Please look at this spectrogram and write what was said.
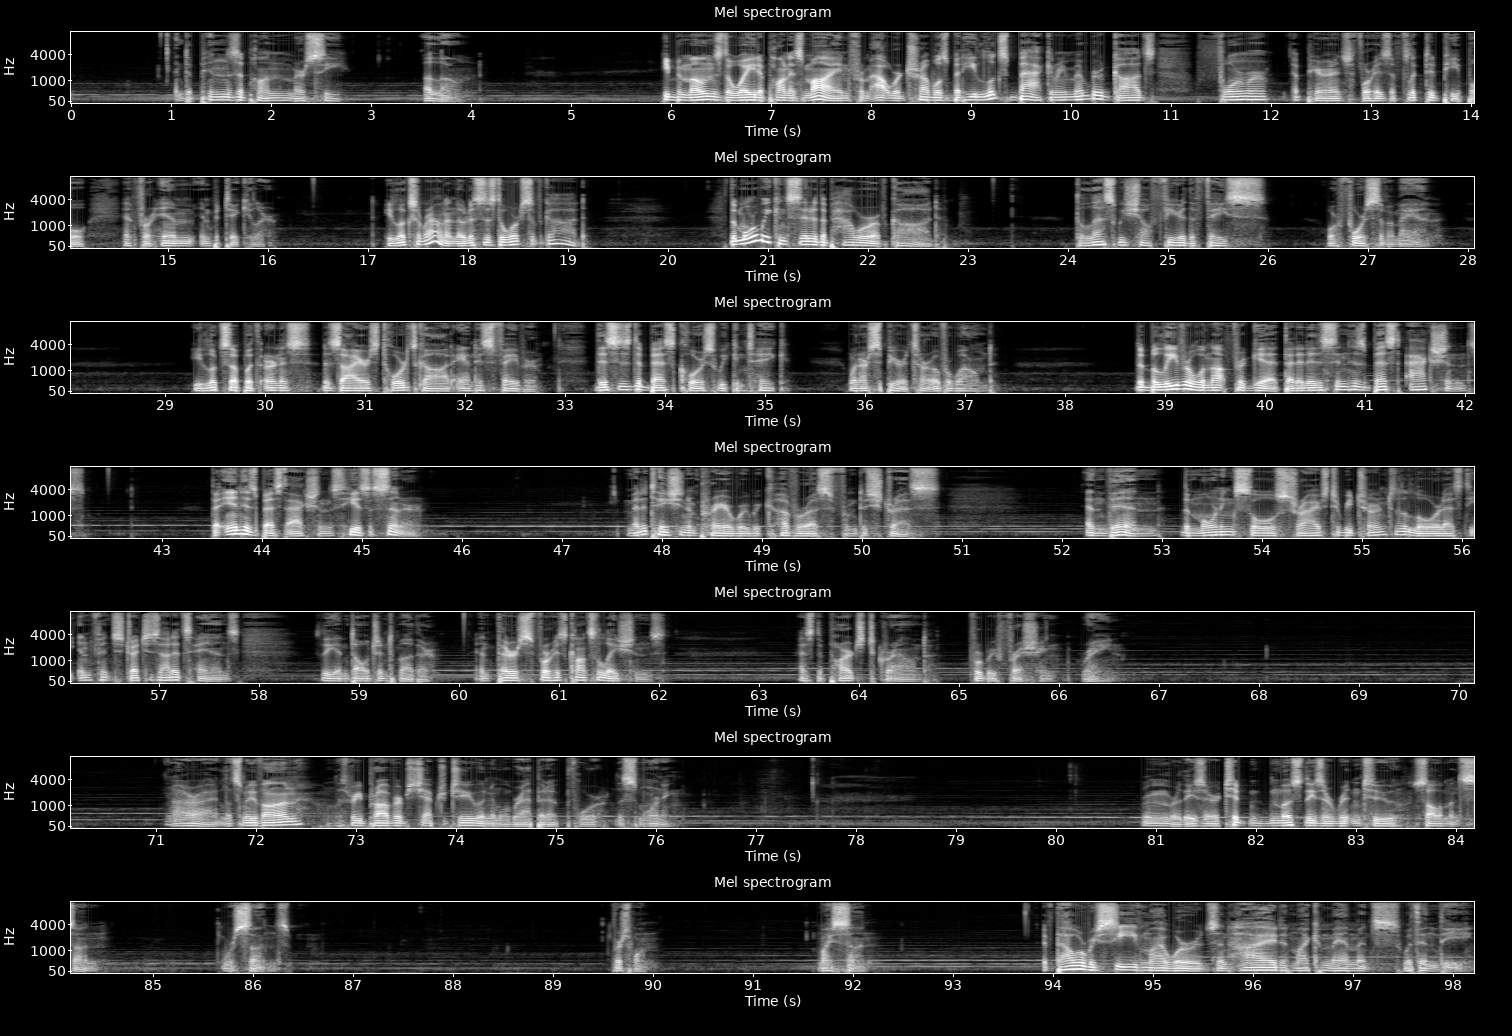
and depends upon mercy alone. He bemoans the weight upon his mind from outward troubles, but he looks back and remembers God's former appearance for his afflicted people and for him in particular. He looks around and notices the works of God. The more we consider the power of God, the less we shall fear the face or force of a man. He looks up with earnest desires towards God and His favor. This is the best course we can take when our spirits are overwhelmed. The believer will not forget that it is in his best actions, that in his best actions he is a sinner. Meditation and prayer will recover us from distress. And then the mourning soul strives to return to the Lord as the infant stretches out its hands to the indulgent mother, and thirsts for his consolations as the parched ground for refreshing rain. All right, let's move on. Let's read Proverbs chapter 2 and then we'll wrap it up for this morning. Remember, these are tip, most of these are written to Solomon's son or sons. Verse 1 My son, if thou will receive my words and hide my commandments within thee,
